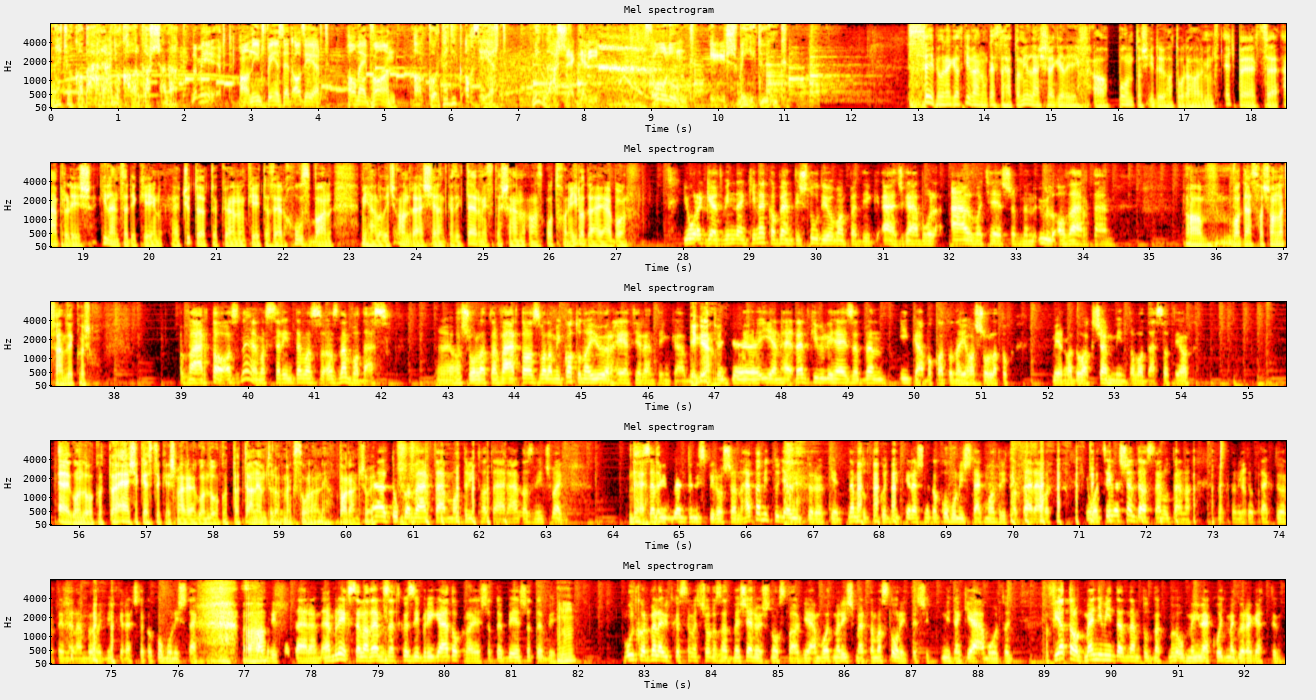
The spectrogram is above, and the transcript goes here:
ne csak a bárányok hallgassanak. De miért? Ha nincs pénzed azért, ha megvan, akkor pedig azért. Millás reggeli. Szólunk és védünk. Szép jó reggelt kívánunk, ez tehát a Millás reggeli, a pontos idő 6 óra 31 perc, április 9-én csütörtökön 2020-ban Mihálovics András jelentkezik természetesen az otthoni irodájából. Jó reggelt mindenkinek, a benti stúdióban pedig Ács Gábor áll, vagy helyesebben ül a vártán. A vadász hasonlat szándékos? A várta? Az nem, az szerintem az, az nem vadász hasonlat. A várta az valami katonai őrhelyet jelent inkább. Igen? Úgyhogy uh, ilyen he- rendkívüli helyzetben inkább a katonai hasonlatok mérvadóak sem, mint a vadászatiak. Elgondolkodta. El se kezdtük, és már elgondolkodta. Talán nem tudok megszólalni. Parancsolj. Eltuk a vártán Madrid határán, az nincs meg? De, de Szemünkben tűzpirosan. Hát amit ugye úttörőként. Nem tudtuk, hogy mit keresnek a kommunisták Madrid határában 8 évesen, de aztán utána megtanították történelemből, hogy mit kerestek a kommunisták Aha. Madrid határán. Emlékszel a nemzetközi brigádokra, és a többi, és a többi? Mhm. Múltkor beleütköztem egy sorozatba, és erős nosztalgiám volt, mert ismertem a sztorit, és itt mindenki ámult, hogy a fiatalok mennyi mindent nem tudnak, mi meg hogy megöregettünk.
